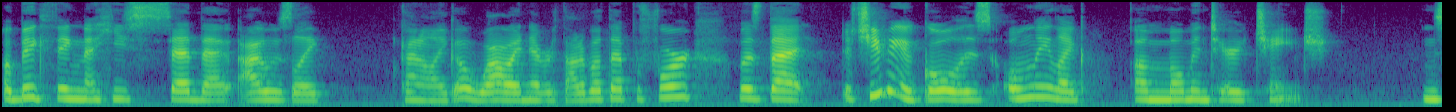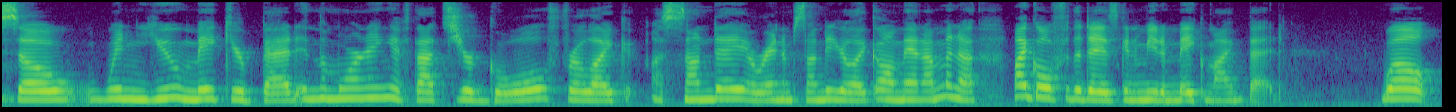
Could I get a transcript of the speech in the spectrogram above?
a big thing that he said that I was like kind of like, oh wow, I never thought about that before, was that achieving a goal is only like a momentary change. And so when you make your bed in the morning, if that's your goal for like a Sunday, a random Sunday, you're like, oh man, I'm gonna, my goal for the day is gonna be to make my bed. Well,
